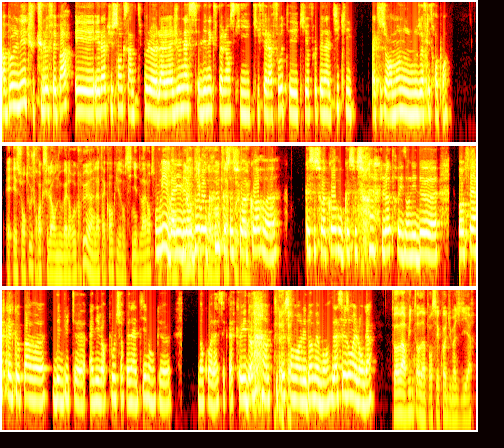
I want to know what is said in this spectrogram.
un peu le nez, tu, tu le fais pas. Et, et là, tu sens que c'est un petit peu le- la, la jeunesse, l'inexpérience qui, qui fait la faute et qui offre le penalty, qui accessoirement nous, nous offre les trois points. Et, et surtout, je crois que c'est leur nouvelle recrue, hein, l'attaquant qu'ils ont signé de Valence. Oui, 40 bah, les, leurs deux recrues, que ce soit ouais. Que ce soit Corps ou que ce soit l'autre, ils ont les deux euh, offert quelque part euh, des buts euh, à Liverpool sur penalty. Donc, euh, donc voilà, c'est clair qu'ils doivent un petit peu s'en les doigts, mais bon, la saison est longue. Hein. Toi, Marvin, t'en as pensé quoi du match d'hier?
